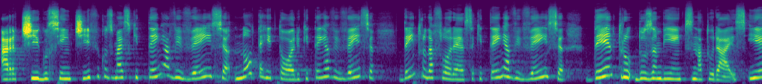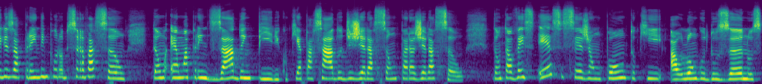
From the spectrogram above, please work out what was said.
artigos científicos, mas que têm a vivência no território, que têm a vivência dentro da floresta, que têm a vivência dentro dos ambientes naturais. E eles aprendem por observação. Então, é um aprendizado empírico que é passado de geração para geração. Então, talvez esse seja um ponto que, ao longo dos anos,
